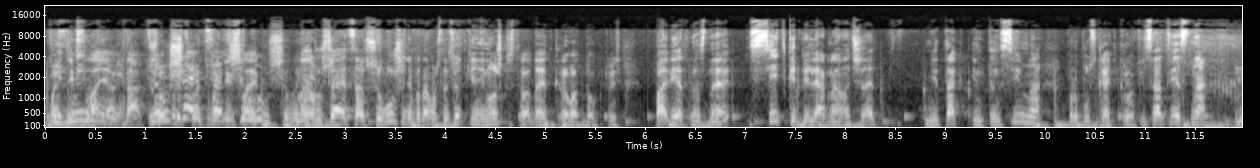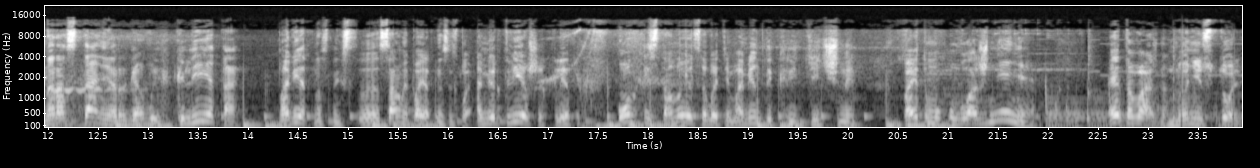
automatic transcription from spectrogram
В этих изменения. слоях, да. Что происходит в этих слоях? Нарушается отшелушивание, потому что все-таки немножко страдает кровоток. То есть поверхностная сеть капиллярная, она начинает не так интенсивно пропускать кровь. И, соответственно, нарастание роговых клеток, поверхностных, э, самый поверхностный слой, омертвевших клеток, он и становится в эти моменты критичным. Поэтому увлажнение это важно, но не столь.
